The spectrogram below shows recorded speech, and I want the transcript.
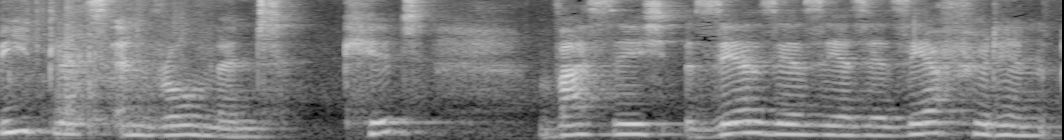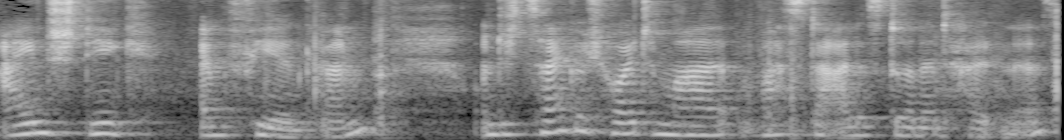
Beatlets Enrollment Kit, was ich sehr, sehr, sehr, sehr, sehr für den Einstieg empfehlen kann. Und ich zeige euch heute mal, was da alles drin enthalten ist.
